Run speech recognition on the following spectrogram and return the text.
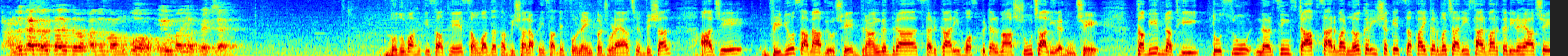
ગાંધીધામ સરકારી દવાખાનામાં મૂકો, એવી મારી અપેક્ષા છે. વધુ માહિતી સાથે સંવાદદાતા વિશાલ આપણી સાથે ફોન લાઈન પર જોડાયા છે. વિશાલ, આજે વીડિયો સામે આવ્યો છે, ધ્રાંગધ્રા સરકારી હોસ્પિટલમાં શું ચાલી રહ્યું છે? તબીબ નથી, તો શું નર્સિંગ સ્ટાફ સારવાર ન કરી શકે, સફાઈ કર્મચારી સારવાર કરી રહ્યા છે?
